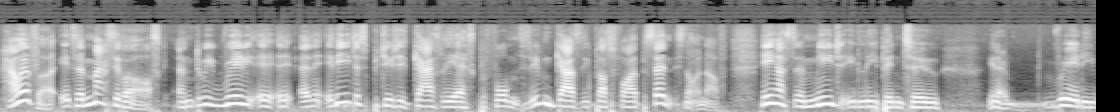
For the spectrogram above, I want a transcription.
However, it's a massive ask. And do we really? And if he just produces Gasly-esque performances, even Gasly plus five percent, it's not enough. He has to immediately leap into, you know, really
